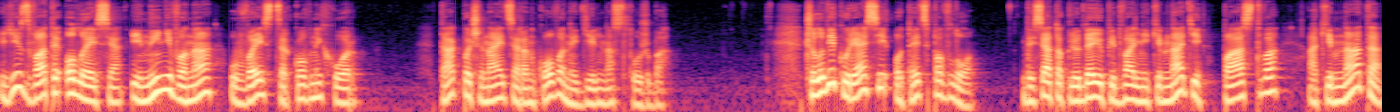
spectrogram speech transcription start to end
Її звати Олеся, і нині вона увесь церковний хор. Так починається ранкова недільна служба. Чоловік у рясі отець Павло. Десяток людей у підвальній кімнаті паства, а кімната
